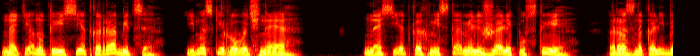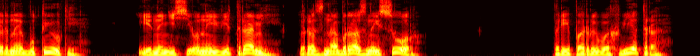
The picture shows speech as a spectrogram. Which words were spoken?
натянутые сетка рабица и маскировочная. На сетках местами лежали пустые, разнокалиберные бутылки и нанесенный ветрами разнообразный ссор. При порывах ветра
